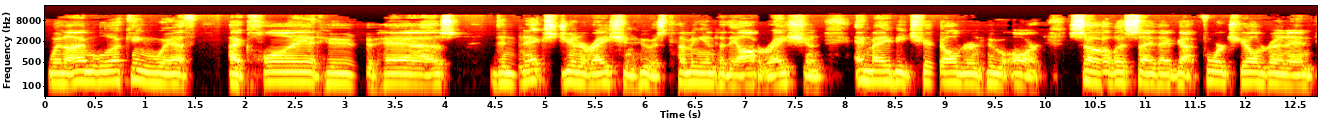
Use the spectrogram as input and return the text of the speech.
when I'm looking with a client who has the next generation who is coming into the operation and maybe children who aren't. So let's say they've got four children and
